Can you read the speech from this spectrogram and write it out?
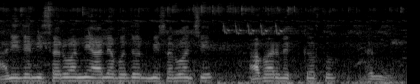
आणि त्यांनी सर्वांनी आल्याबद्दल मी सर्वांचे आभार व्यक्त करतो. धन्यवाद.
